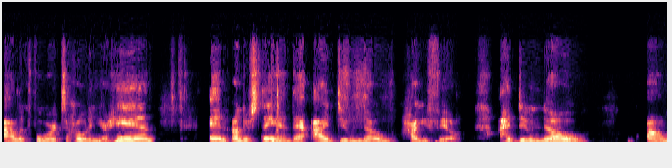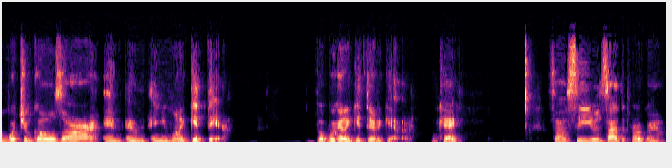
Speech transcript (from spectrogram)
I look forward to holding your hand and understand that I do know how you feel. I do know um, what your goals are and, and, and you want to get there. But we're going to get there together. Okay. So I'll see you inside the program.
